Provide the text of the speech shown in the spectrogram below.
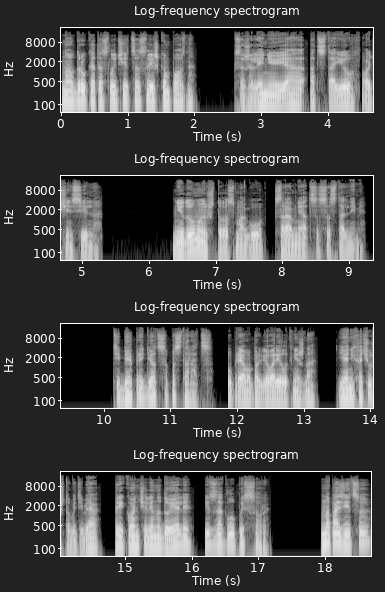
Но вдруг это случится слишком поздно». «К сожалению, я отстаю очень сильно. Не думаю, что смогу сравняться с остальными». «Тебе придется постараться», — упрямо проговорила княжна. «Я не хочу, чтобы тебя прикончили на дуэли из-за глупой ссоры. На позицию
